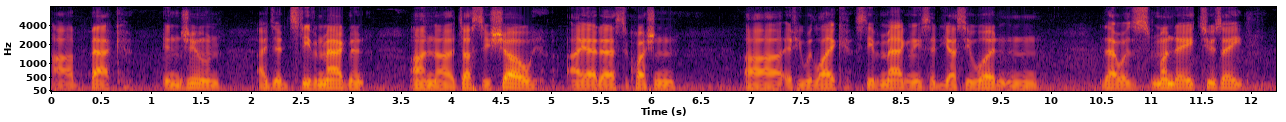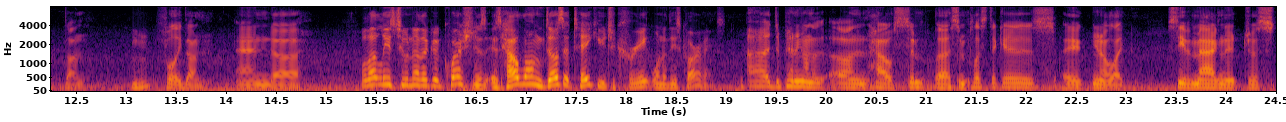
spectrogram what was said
uh, back in June. I did Stephen Magnet on uh, Dusty's show. I had asked the question uh, if he would like Stephen Magnet. He said yes, he would, and that was Monday, Tuesday, done, fully done. And uh, well, that leads to another good question: is, is how long does it take you to create one of these carvings? Uh, depending on the, on how sim- uh, simplistic it is, uh, you know, like Stephen Magnet, just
